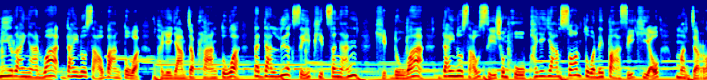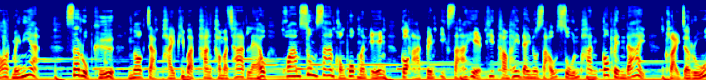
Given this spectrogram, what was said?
มีรายงานว่าไดโนเสาร์บางตัว พยายามจะพรางตัว แต่ดันเลือกสีผิดซะงั้น คิดดูว่าไดโนเสาร์สีชมพูพยายามซ่อนตัวในป่าสีเขียว มันจะรอดไหมเนี่ย สรุปคือนอกจากภัยพิบัติทางธรรมชาติแล้ว ความซุ่มซ่ามของพวกมันเอง ก็อาจเป็นอีกสาเหตุที่ทำให้ไดโนเสาร์สูญพันธุ์ก็เป็นได้ ใครจะรู้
